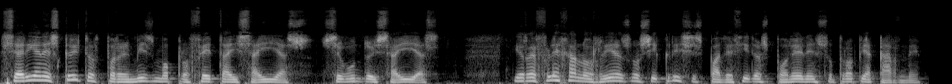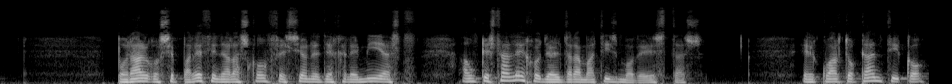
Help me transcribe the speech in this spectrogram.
serían escritos por el mismo profeta Isaías, segundo Isaías, y reflejan los riesgos y crisis padecidos por él en su propia carne. Por algo se parecen a las confesiones de Jeremías, aunque están lejos del dramatismo de éstas. El cuarto cántico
